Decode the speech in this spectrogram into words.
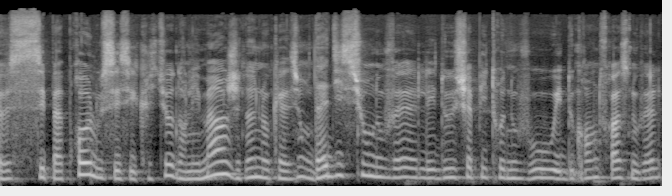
euh, ces paperoles ou ces écritures dans les marges donnent l'occasion d'additions nouvelles et de chapitres nouveaux et de grandes phrases nouvelles.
